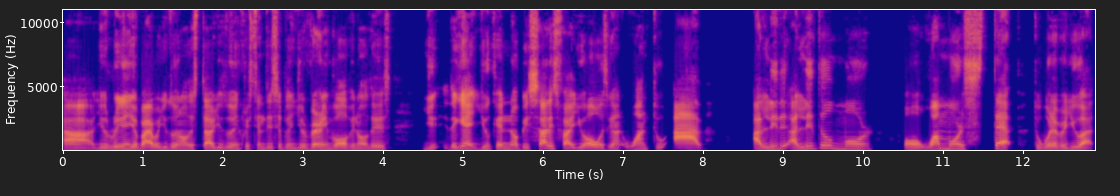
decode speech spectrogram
uh, you're reading your Bible, you're doing all this stuff, you're doing Christian discipline, you're very involved in all this. You again, you cannot be satisfied. You always gonna want to add a little, a little more or one more step to wherever you at.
